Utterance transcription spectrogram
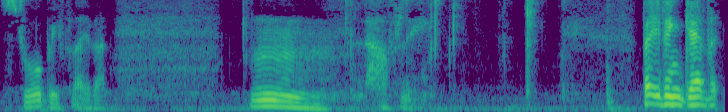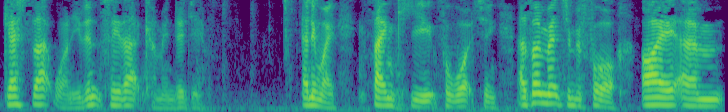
Strawberry flavour. Mmm, lovely. Bet you didn't get guess that one. You didn't see that coming, did you? Anyway, thank you for watching. As I mentioned before, I um,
